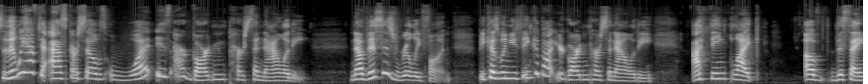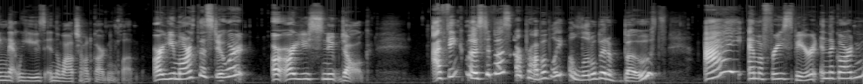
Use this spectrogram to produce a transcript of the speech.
So then we have to ask ourselves what is our garden personality? Now, this is really fun because when you think about your garden personality, I think like of the saying that we use in the Wild Child Garden Club Are you Martha Stewart or are you Snoop Dogg? I think most of us are probably a little bit of both. I am a free spirit in the garden.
